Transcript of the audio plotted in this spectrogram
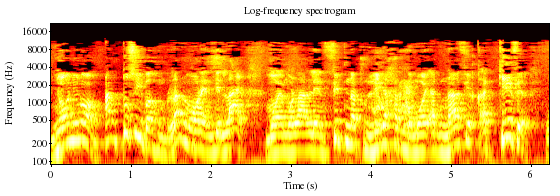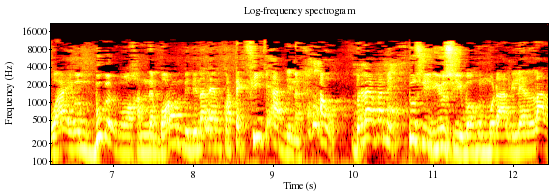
ñooñu noonu an tusibahum lan moo leen di laaj mooy mu laal leen fitnatun li nga xam ne mooy ak naafiq ak kéefër waaye yoon bugal moo xam ne borom bi dina leen ko teg fii ci àddina aw dara tamit tusi yusibahum mu daal di leen laal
